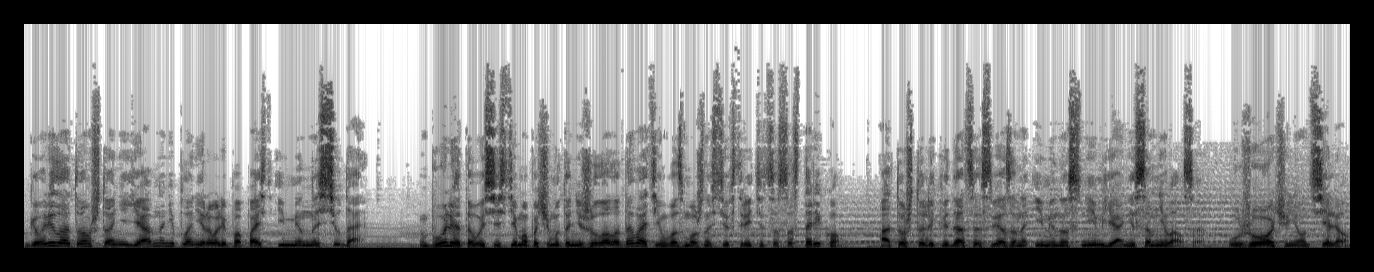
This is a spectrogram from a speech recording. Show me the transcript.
говорило о том, что они явно не планировали попасть именно сюда. Более того, система почему-то не желала давать им возможности встретиться со стариком. А то, что ликвидация связана именно с ним, я не сомневался. Уж очень он силен.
